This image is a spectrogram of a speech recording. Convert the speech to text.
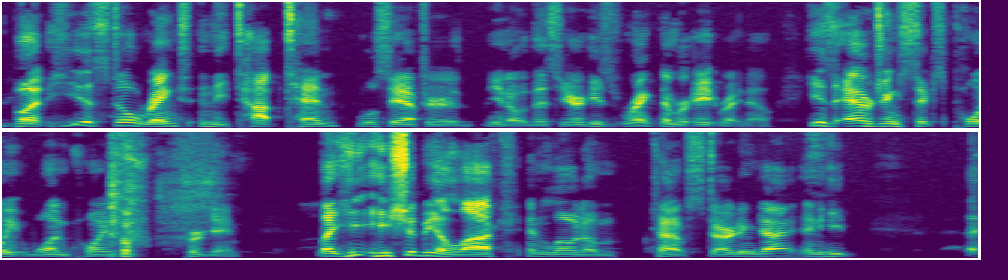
but he is still ranked in the top ten. We'll see after you know this year. He's ranked number eight right now. He is averaging six point one points per game. Like he he should be a lock and load him kind of starting guy, and he uh,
